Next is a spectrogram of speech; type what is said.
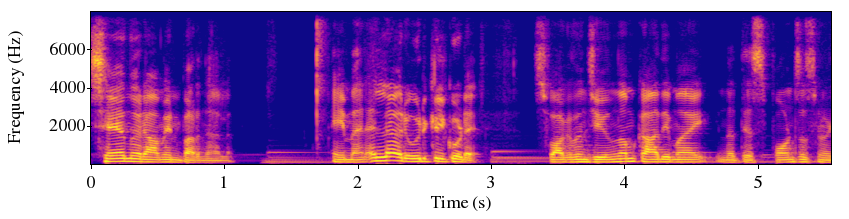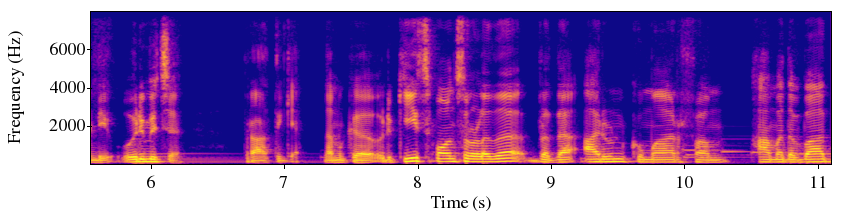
ചേർന്നൊരാമൻ പറഞ്ഞാൽ. ഏമാൻ എല്ലാവരും ഒരിക്കൽ കൂടെ സ്വാഗതം ചെയ്യുന്നു. നമുക്ക് ആദ്യമായി ഇന്നത്തെ സ്പോൺസേഴ്സിന് വേണ്ടി ഒരുമിച്ച് പ്രാർത്ഥിക്കാം. നമുക്ക് ഒരു കീ സ്പോൺസർ ഉള്ളത് brother Arun Kumar from Ahmedabad.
